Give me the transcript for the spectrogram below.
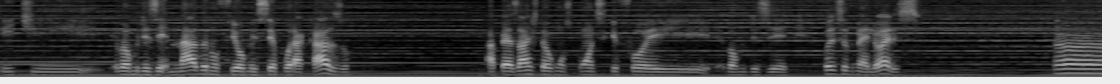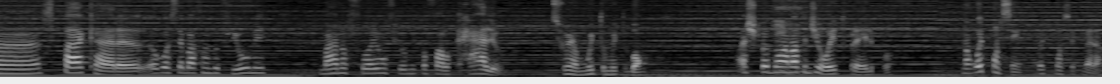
e de, vamos dizer, nada no filme ser por acaso, apesar de ter alguns pontos que foi, vamos dizer, podem ser melhores, ah, sei lá, cara, eu gostei bastante do filme, mas não foi um filme que eu falo, caralho, esse filme é muito, muito bom. Acho que eu dou uma nota de 8 pra ele, pô. Não, 8.5. 8.5 melhor.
